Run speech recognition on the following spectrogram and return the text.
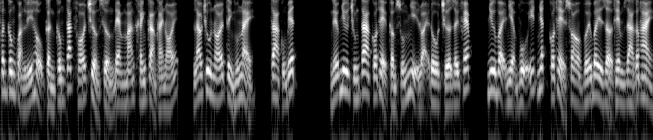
Phân công quản lý hậu cần công tác phó trưởng xưởng đem mãn khánh cảm khái nói, lão chu nói tình huống này, ta cũng biết. Nếu như chúng ta có thể cầm xuống nhị loại đồ chứa giấy phép, như vậy nhiệm vụ ít nhất có thể so với bây giờ thêm ra gấp hai.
